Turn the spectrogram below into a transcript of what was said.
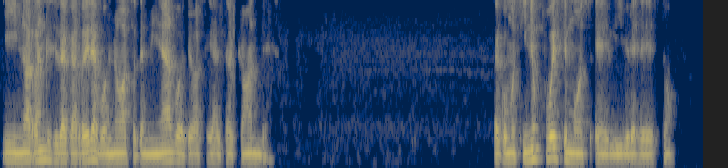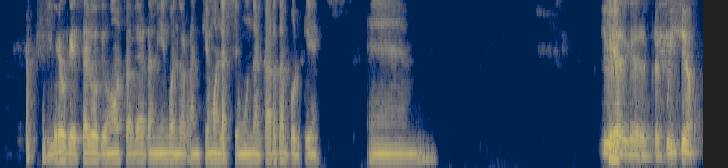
y no arranques esta carrera pues no vas a terminar porque te vas a ir al tacho antes. O sea, como si no fuésemos eh, libres de esto. Y creo que es algo que vamos a hablar también cuando arranquemos la segunda carta porque... eh, ¿Libre Creo- de qué? ¿De prejuicio?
